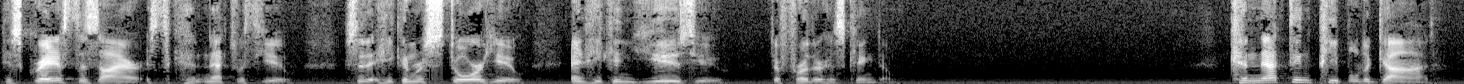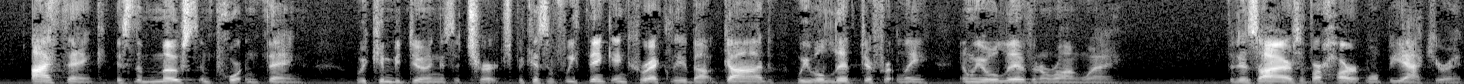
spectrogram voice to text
His greatest desire is to connect with you so that he can restore you and he can use you to further his kingdom. Connecting people to God, I think, is the most important thing we can be doing as a church. Because if we think incorrectly about God, we will live differently and we will live in a wrong way. The desires of our heart won't be accurate.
